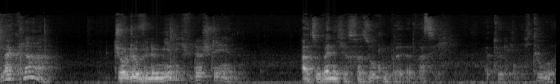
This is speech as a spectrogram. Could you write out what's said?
na klar. Jojo würde mir nicht widerstehen. Also wenn ich es versuchen würde, was ich natürlich nicht tue.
